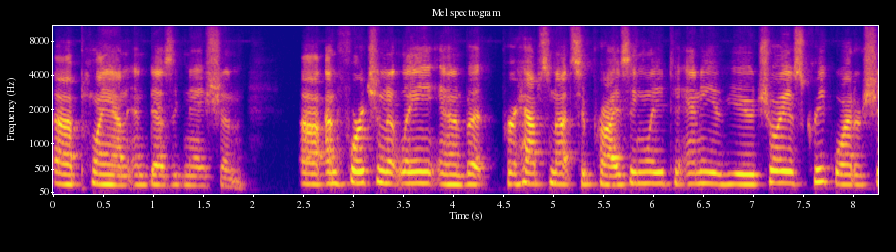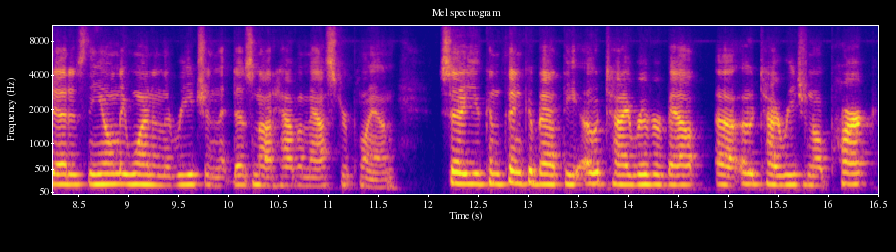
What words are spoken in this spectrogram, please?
uh, plan and designation. Uh, unfortunately, and but perhaps not surprisingly to any of you, Chollas Creek watershed is the only one in the region that does not have a master plan. So you can think about the Otay River uh, Otay Regional Park,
